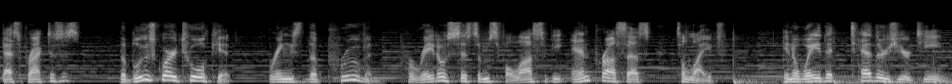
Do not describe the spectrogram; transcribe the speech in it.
best practices? The Blue Square Toolkit brings the proven Pareto Systems philosophy and process to life in a way that tethers your team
